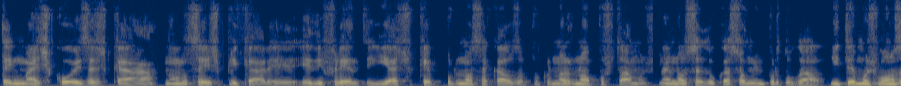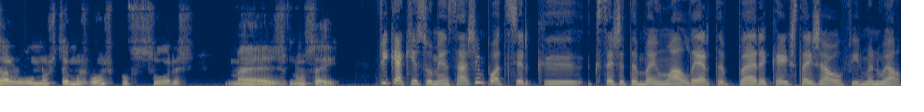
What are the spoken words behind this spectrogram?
tem mais coisas cá, não sei explicar, é, é, diferente. E acho que é por nossa causa, porque nós não apostamos na nossa educação em Portugal. E temos bons alunos, temos bons professores, mas não sei, Fica aqui a sua mensagem, pode ser que, que seja também um alerta para quem esteja a ouvir. Manuel,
